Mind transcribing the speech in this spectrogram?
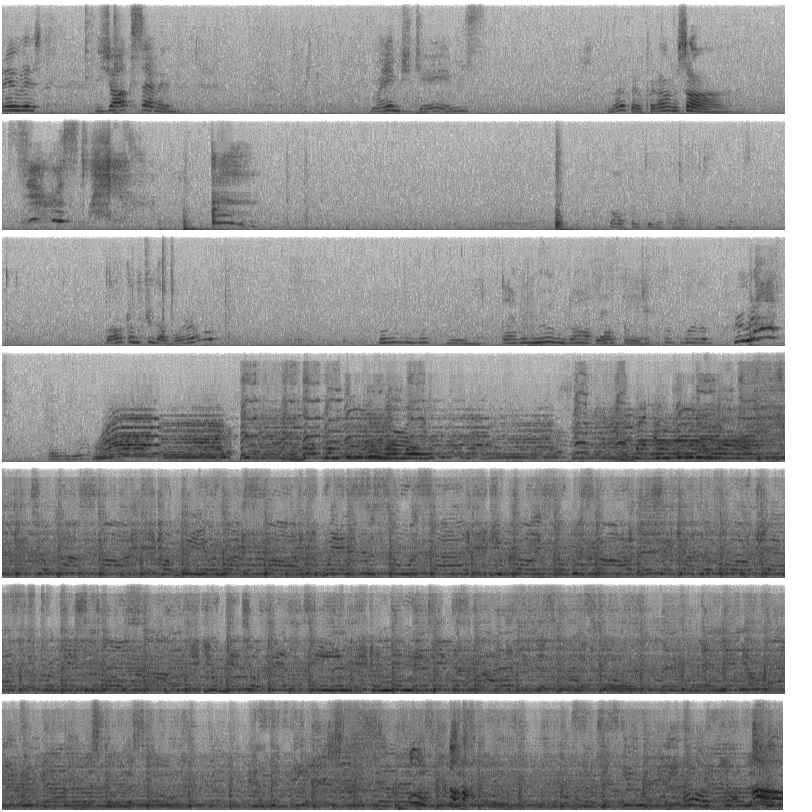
My name is Jacques Seven. My name's James. We're gonna put on the song. Seriously? Welcome to the club. Welcome to the world? Mm -hmm. Glamour Rudolf. Let's Welcome see. to the world. Rudolf! Can you do it? Oh!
